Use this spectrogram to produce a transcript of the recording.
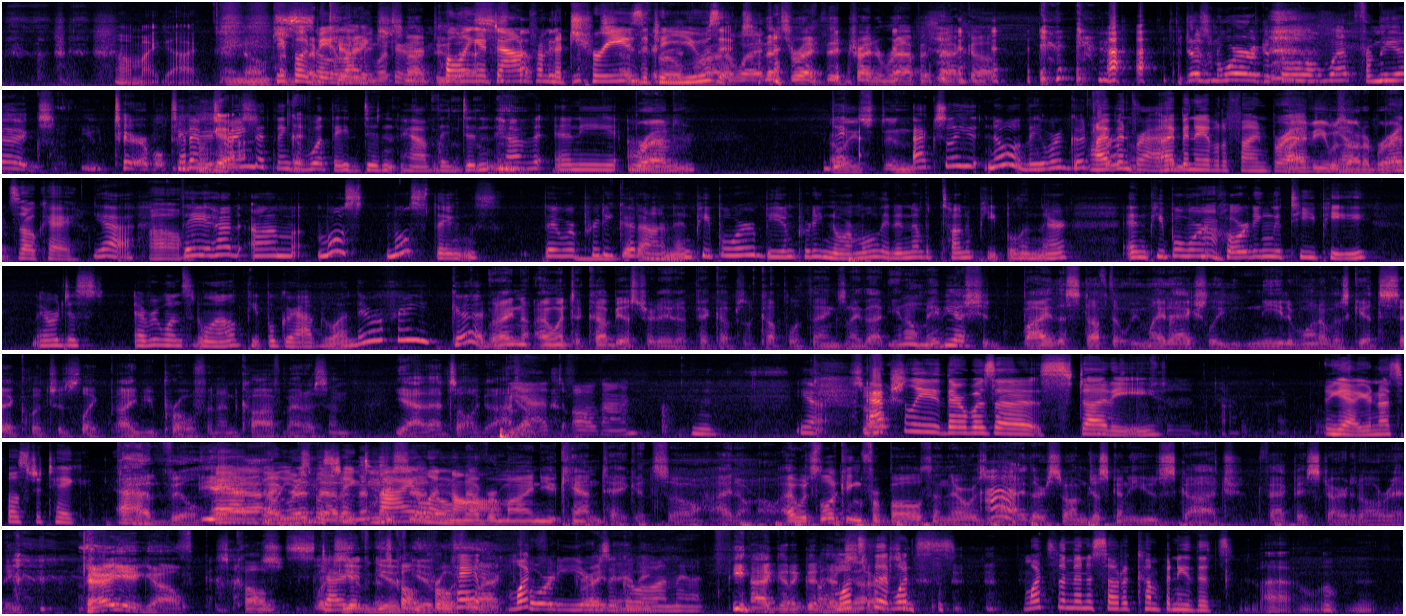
Oh my God. I know. People would I'm be kidding, like let's not do pulling that. it down from the trees to use it. away. That's right. They try to wrap it back up. it doesn't work. It's all wet from the eggs. You terrible But I'm teenagers. Trying to think of what they didn't have. They didn't have any um, Bread. they- At least in Actually, no, they were good for I've been bread. I've been able to find bread. Ivy was Yeah, out of bread. Bread's okay. Yeah. Oh. They had um most most things they were pretty good on and people were being pretty normal. They didn't have a ton of people in there. And people weren't hoarding the TP. They were just every once in a while people grabbed one. They were pretty good. But I, kn- I went to Cub yesterday to pick up a couple of things, and I thought, you know, maybe I should buy the stuff that we might actually need if one of us gets sick, which is like ibuprofen and cough medicine. Yeah, that's all gone. Yeah, it's all gone. Hmm. yeah. So, Actually, there was a study. Yeah, you're not supposed to take. Uh, Advil. yeah, Advil, I you're read supposed that, to and take then they said, "Oh, Tylenol. never mind, you can take it." So I don't know. I was looking for both, and there was Ah. neither. So I'm just going to use Scotch. In fact, I started already. There you go. It's called. Started- Give, it's give, called give. Hey, prophylactic. what- Forty years right, ago Andy? on that. Yeah, I got a good head what's start. the what's what's the Minnesota company that's uh,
